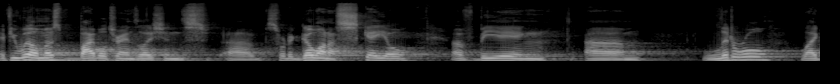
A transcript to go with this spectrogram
if you will, most Bible translations uh, sort of go on a scale of being um, literal like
